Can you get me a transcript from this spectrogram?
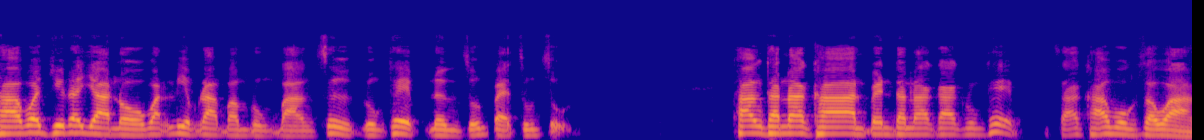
ธาวชิรยาโน วัดเรียบราบบำรุงบางซื่อกรุงเทพหนึ่งศูนย์แปดศูนย์ศูนย์ทางธนาคารเป็นธนาคารกรุงเทพสาขาวงสว่าง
